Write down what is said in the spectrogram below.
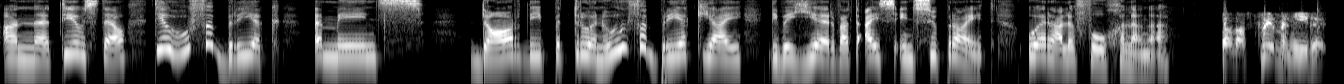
aan uh, Theo stel? Theo, hoe verbreek 'n mens daardie patroon? Hoe verbreek jy die beheer wat Eis en Supra het oor hulle volgelinge? Wel, daar's twee maniere.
